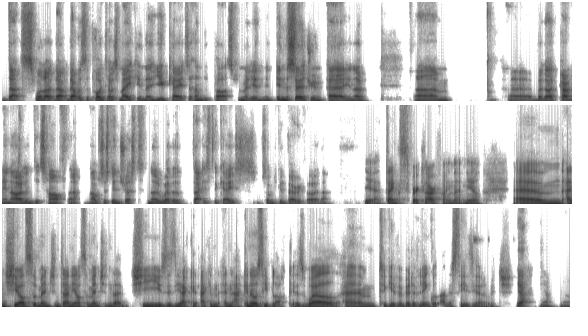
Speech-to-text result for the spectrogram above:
that's what I, that, that was the point I was making. In the UK, it's 100 parts per million in, in the surgery air, you know. Um, uh, but apparently in Ireland it's half that. I was just interested to know whether that is the case. Somebody could verify that. Yeah, thanks for clarifying that, Neil. Um, and she also mentioned, Danny also mentioned that she uses the an Akinosi block as well um, to give a bit of lingual anesthesia, which yeah, yeah, yeah.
